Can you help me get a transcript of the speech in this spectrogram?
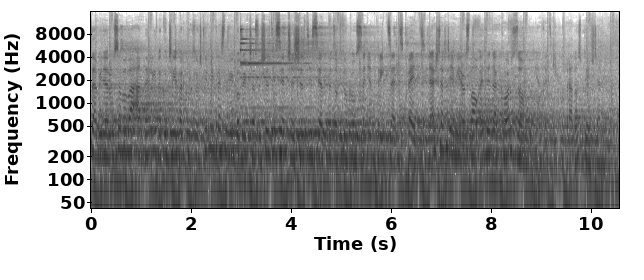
Sabina Rusovová a Deli dokončili parkour so 4 trestnými bodmi v čase 66-65 so chvíľkou 7.35. Na štarte Miroslav Ededa Korzom, Jatec Klub Radospiešťany.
